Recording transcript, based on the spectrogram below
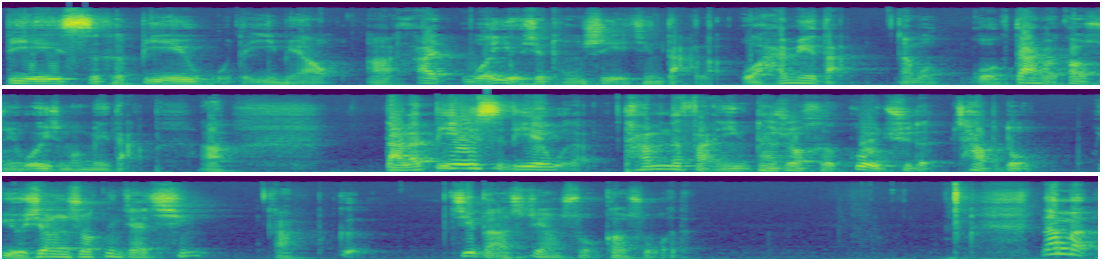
BA 四和 BA 五的疫苗啊，啊，我有些同事已经打了，我还没打。那么我待会儿告诉你为什么没打啊？打了 BA 四、BA 五的，他们的反应，他说和过去的差不多，有些人说更加轻啊，各基本上是这样说告诉我的。那么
